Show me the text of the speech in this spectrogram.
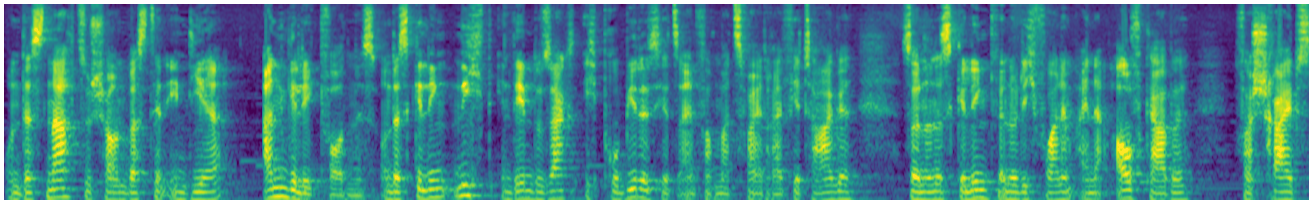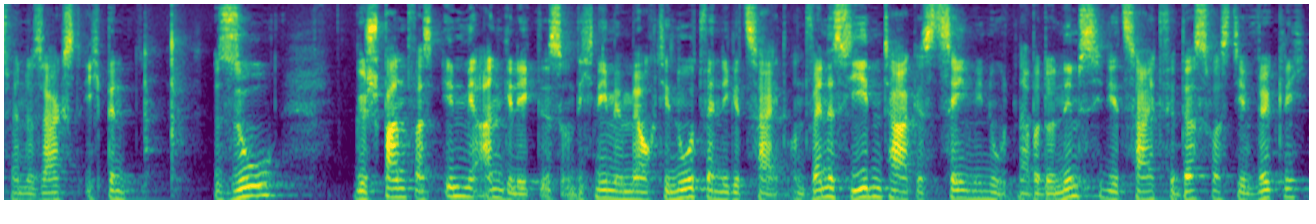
und das nachzuschauen, was denn in dir angelegt worden ist. Und das gelingt nicht, indem du sagst, ich probiere das jetzt einfach mal zwei, drei, vier Tage, sondern es gelingt, wenn du dich vor allem eine Aufgabe verschreibst, wenn du sagst, ich bin so gespannt, was in mir angelegt ist und ich nehme mir auch die notwendige Zeit. Und wenn es jeden Tag ist, zehn Minuten, aber du nimmst dir die Zeit für das, was dir wirklich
